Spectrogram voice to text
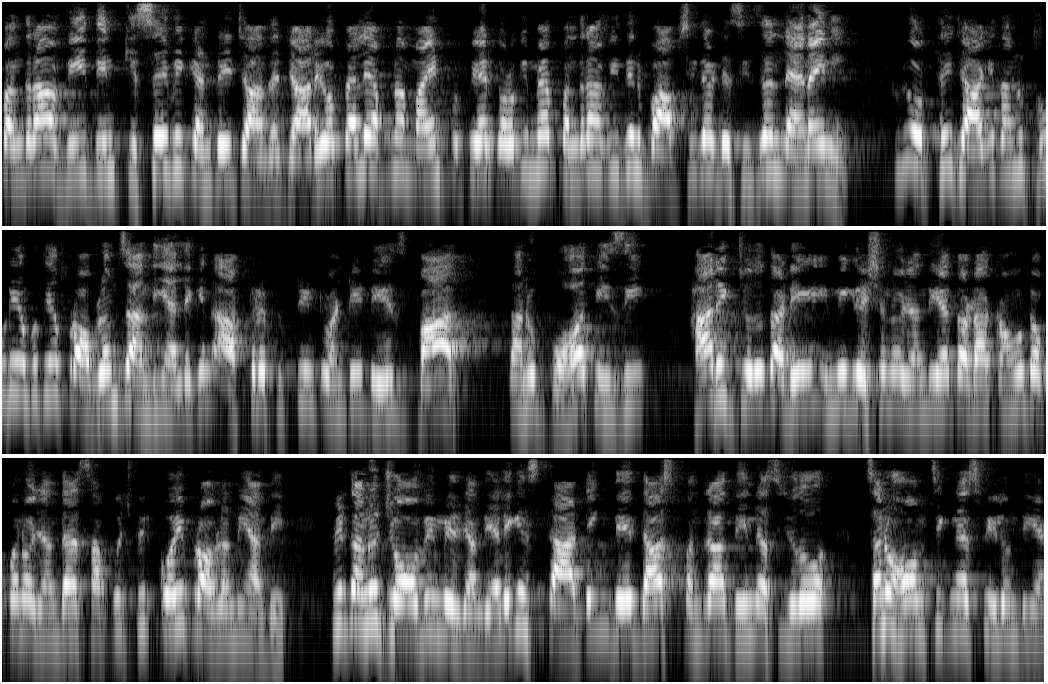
15-20 ਦਿਨ ਕਿਸੇ ਵੀ ਕੰਟਰੀ ਜਾਂਦੇ ਜਾ ਰਹੇ ਹੋ, ਪਹਿਲੇ ਆਪਣਾ ਮਾਈਂਡ ਪ੍ਰਪੇਅਰ ਕਰੋ ਕਿ ਮੈਂ 15-20 ਦਿਨ ਵਾਪਸੀ ਦਾ ਡਿਸੀਜਨ ਲੈਣਾ ਹੀ ਨਹੀਂ। ਕਿਉਂਕਿ ਉੱਥੇ ਜਾ ਕੇ ਤੁਹਾਨੂੰ ਥੋੜੀਆਂ ਬਹੁਤੀਆਂ ਪ੍ਰੋਬਲਮਸ ਆਉਂਦੀਆਂ, ਲੇਕਿਨ ਆਫਟਰ 15-20 ਡੇਜ਼ ਬਾਅਦ ਤੁਹਾਨੂੰ ਬਹੁਤ ਈਜ਼ੀ ਹਰ ਇੱਕ ਜਦੋਂ ਤੁਹਾਡੀ ਇਮੀਗ੍ਰੇਸ਼ਨ ਹੋ ਜਾਂਦੀ ਹੈ, ਤੁਹਾਡਾ ਅਕਾਊਂਟ ਓਪਨ ਹੋ ਜਾਂਦਾ ਹੈ, ਸਭ ਕੁਝ ਫਿਰ ਕੋਈ ਪ੍ਰੋਬਲਮ ਨਹੀਂ ਆਉਂਦੀ। ਫਿਰ ਤੁਹਾਨੂੰ ਜੌਬ ਵੀ ਮਿਲ ਜਾਂਦੀ ਹੈ। ਲੇਕਿਨ ਸਟਾਰਟਿੰਗ ਦੇ 10-15 ਦਿਨ ਅਸੀਂ ਜਦੋਂ ਸਾਨੂੰ ਹੋਮ ਸਿਕਨੈਸ ਫੀਲ ਹੁੰਦੀ ਹੈ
